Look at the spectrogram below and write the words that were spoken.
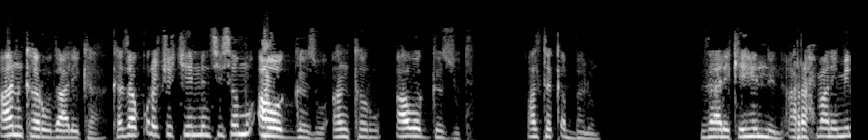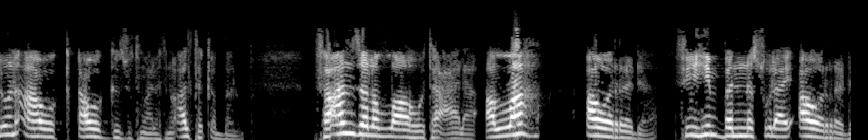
አንከሩ ዛሊከ። ከዛ ቁረቾች ይህንን ሲሰሙ አወገዙ አንከሩ አወገዙት አልተቀበሉም። ዛሊከ ይህንን አራህማን የሚለውን አወገዙት ማለት ነው አልተቀበሉም። ፈአንዘለ ላሁ ተዓላ አላህ አወረደ ፊህም በእነሱ ላይ አወረደ።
